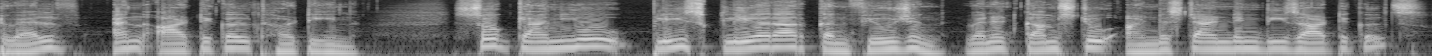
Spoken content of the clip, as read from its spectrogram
12 and Article 13. So, can you please clear our confusion when it comes to understanding these articles?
